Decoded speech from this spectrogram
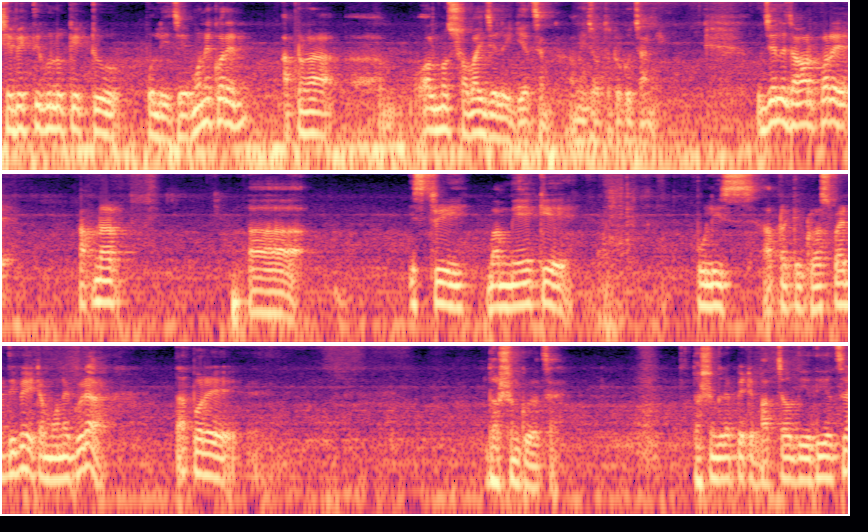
সে ব্যক্তিগুলোকে একটু বলি যে, মনে করেন আপনারা অলমোস্ট সবাই জেলে গিয়েছেন, আমি যতটুকু জানি। জেলে যাওয়ার পরে আপনার স্ত্রী বা মেয়েকে পুলিশ আপনাকে ক্রস ফায়ার দিবে, এটা মনে করে তারপরে ধর্ষণ করেছে। ধর্ষণ করে পেটে বাচ্চাও দিয়ে দিয়েছে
